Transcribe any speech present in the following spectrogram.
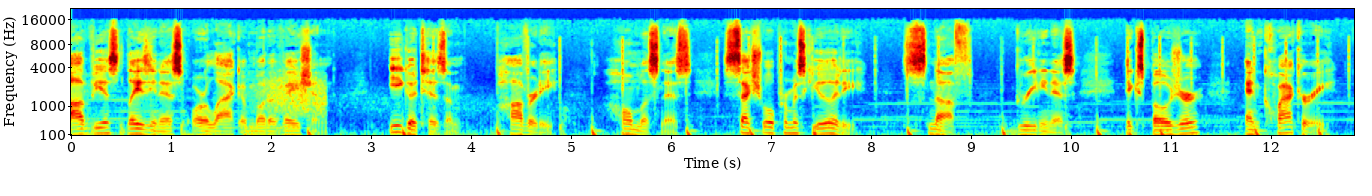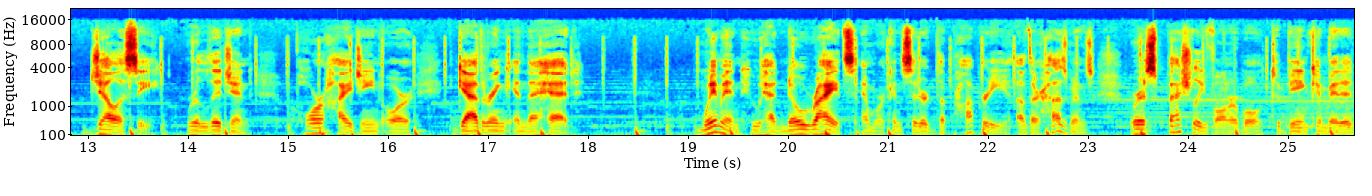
obvious laziness or lack of motivation, egotism, poverty, homelessness, sexual promiscuity, snuff, greediness, exposure, and quackery, jealousy, religion, poor hygiene, or gathering in the head. Women who had no rights and were considered the property of their husbands were especially vulnerable to being committed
